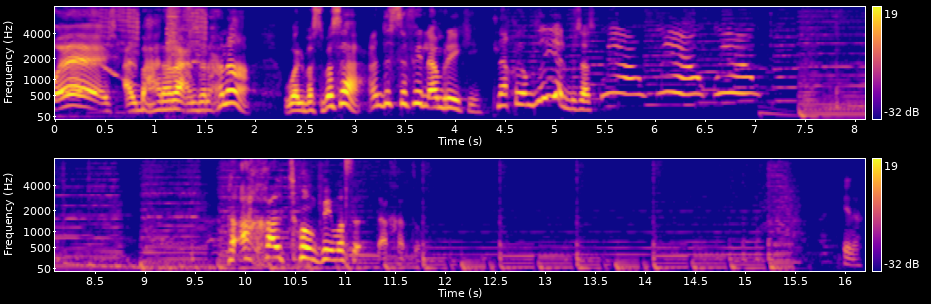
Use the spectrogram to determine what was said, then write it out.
وإيش؟ البهررة عندنا إحنا والبسبسة عند السفير الأمريكي. تلاقيهم زي البساس. مياو مياو مياو. تأخرتم في مصر. تأخرتم. هنا.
